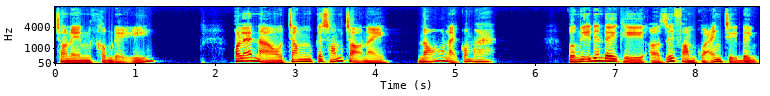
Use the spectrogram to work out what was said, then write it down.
Cho nên không để ý. Có lẽ nào trong cái xóm trọ này, Nó lại có ma? Vừa nghĩ đến đây thì ở dưới phòng của anh chị Định,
